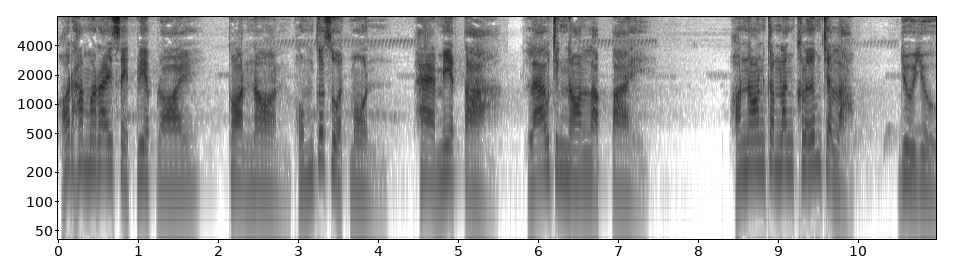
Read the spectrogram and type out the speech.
พอทำอะไรเสร็จเรียบร้อย ก่อนนอนผมก็สวดมนต์แผ่เมตตา แล้วจึงนอนหลับไป พอนอนกำลังเคลิ้มจะหลับ อยู่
